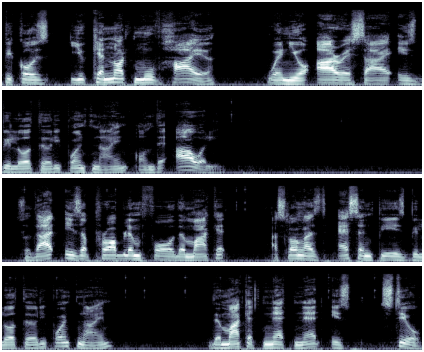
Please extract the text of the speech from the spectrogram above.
Because you cannot move higher when your RSI is below 30.9 on the hourly. So that is a problem for the market. As long as S&P is below 30.9, the market net net is still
